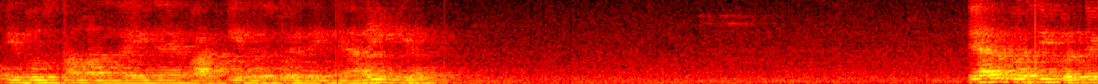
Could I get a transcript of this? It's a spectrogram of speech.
સીધું સામાન લઈને, બાકી રસોઈ લઈને આવી ગયા. ત્યાર પછી બંને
